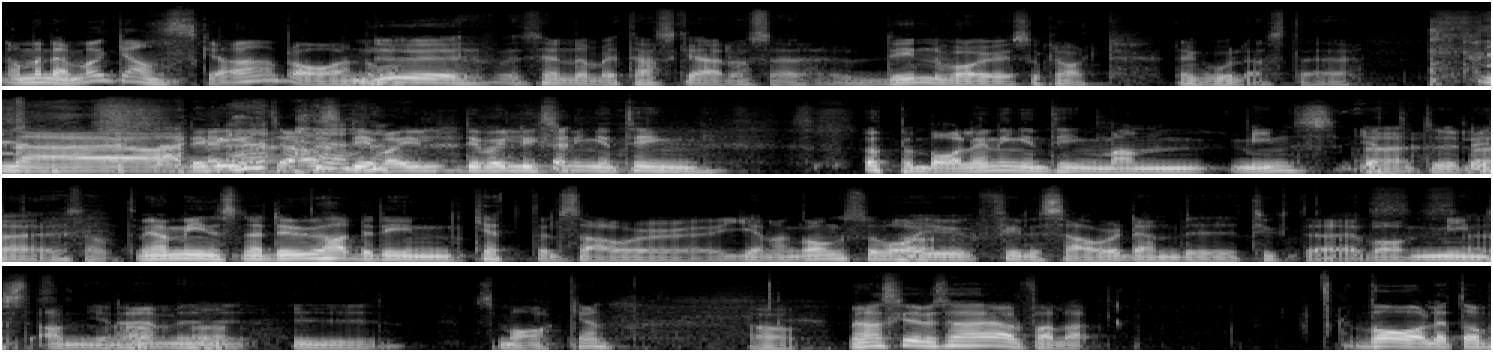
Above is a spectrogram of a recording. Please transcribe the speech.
ja men den var ganska bra ändå. Du känner mig taskig här och så. Din var ju såklart den godaste. Nej, det vet jag. Alltså, det, var ju, det var ju liksom ingenting, uppenbarligen ingenting man minns jättetydligt. Nej, nej. Men jag minns när du hade din Kettle Sour genomgång så var Ja. ju Philly Sour den vi tyckte Ja, var minst ja, angenäm ja. I, i smaken. Ja. Men han skriver så här i alla fall. Då. Valet av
